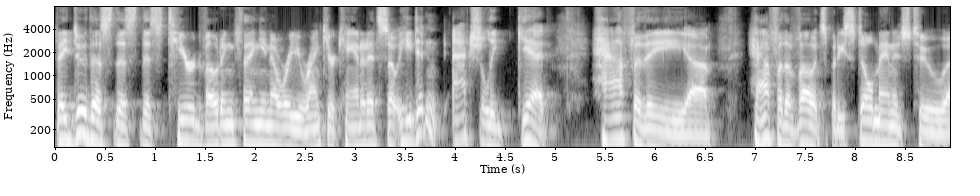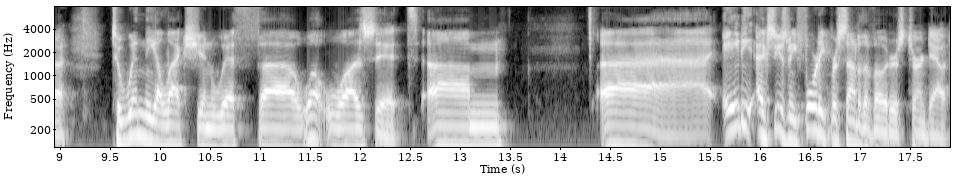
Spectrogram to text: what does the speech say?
they do this this this tiered voting thing, you know, where you rank your candidates. So he didn't actually get half of the uh, half of the votes, but he still managed to uh, to win the election with uh, what was it? Um, uh, 80 excuse me 40% of the voters turned out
